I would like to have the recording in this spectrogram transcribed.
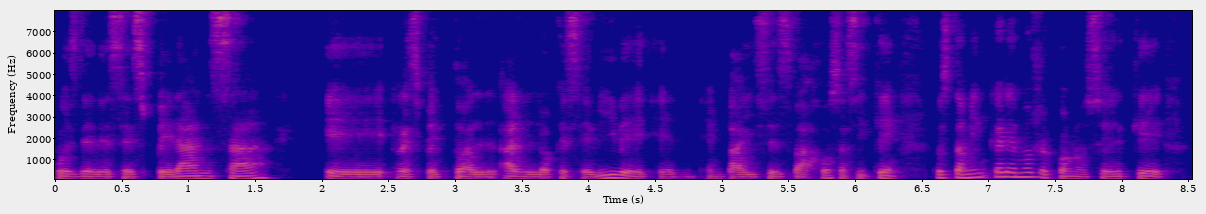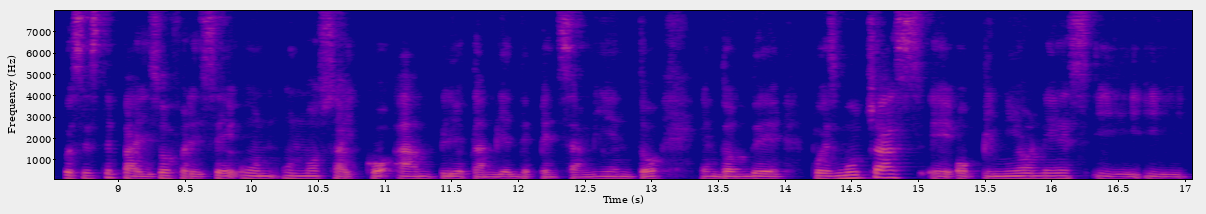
pues de desesperanza eh, respecto al- a lo que se vive en, en Países Bajos. Así que pues también queremos reconocer que pues este país ofrece un, un mosaico amplio también de pensamiento en donde pues muchas eh, opiniones y, y-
